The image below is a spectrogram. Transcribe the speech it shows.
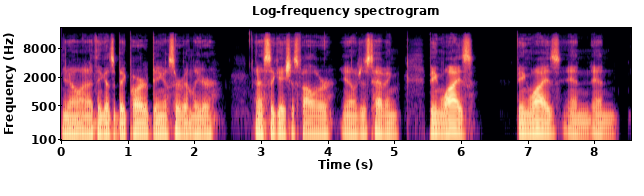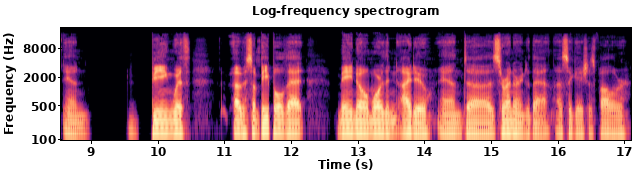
You know, and I think that's a big part of being a servant leader and a sagacious follower. You know, just having being wise, being wise, and and and being with uh, some people that may know more than I do, and uh, surrendering to that, a sagacious follower.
